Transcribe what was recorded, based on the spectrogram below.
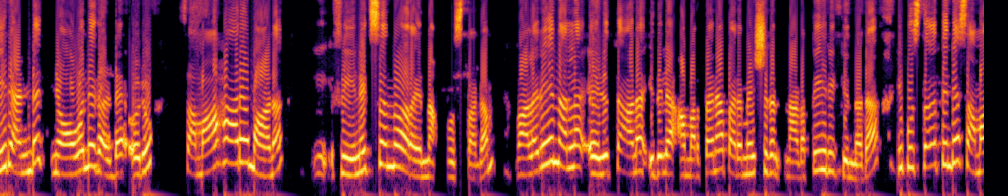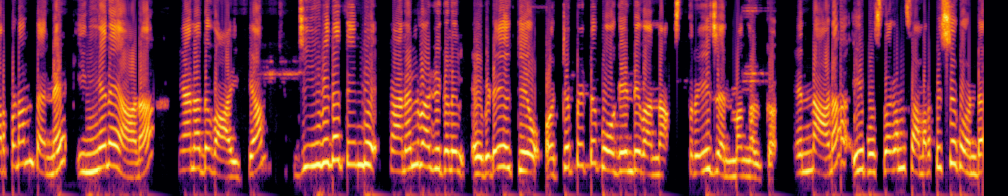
ഈ രണ്ട് നോവലുകളുടെ ഒരു സമാഹാരമാണ് ഈ ഫീനിക്സ് എന്ന് പറയുന്ന പുസ്തകം വളരെ നല്ല എഴുത്താണ് ഇതിൽ അമർത്തന പരമേശ്വരൻ നടത്തിയിരിക്കുന്നത്. ഈ പുസ്തകത്തിന്റെ സമർപ്പണം തന്നെ ഇങ്ങനെയാണ്. ഞാനത് വായിക്കാം. ജീവിതത്തിന്റെ കനൽ വഴികളിൽ എവിടെയൊക്കെയോ ഒറ്റപ്പെട്ടു പോകേണ്ടി വന്ന സ്ത്രീ ജന്മങ്ങൾക്ക് എന്നാണ് ഈ പുസ്തകം സമർപ്പിച്ചുകൊണ്ട്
